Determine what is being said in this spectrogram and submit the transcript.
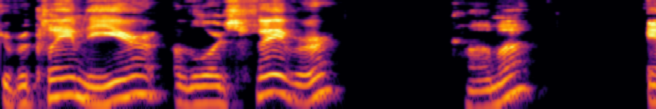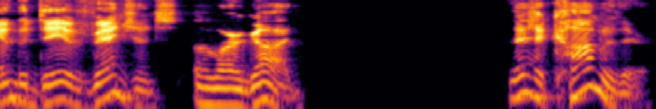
to proclaim the year of the Lord's favor, comma, and the day of vengeance of our God. There's a comma there.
